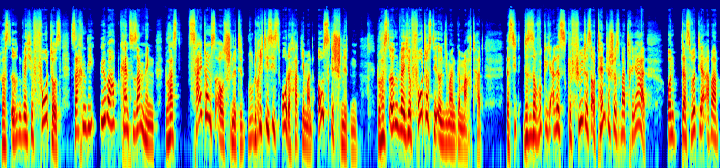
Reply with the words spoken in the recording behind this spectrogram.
du hast irgendwelche Fotos, Sachen, die überhaupt keinen Zusammenhängen. Du hast Zeitungsausschnitte, wo du richtig siehst, oh, das hat jemand ausgeschnitten. Du hast irgendwelche Fotos, die irgendjemand gemacht hat. Das sieht, das ist auch wirklich alles gefühltes, authentisches Material. Und das wird ja aber,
